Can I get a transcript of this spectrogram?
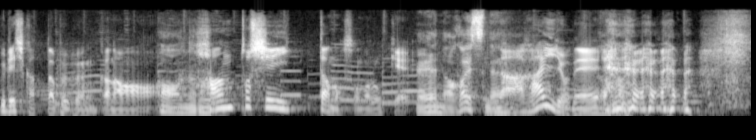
嬉しかった部分かな。ーな半年行ったのそのロケ。えー、長いですね。長いよね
